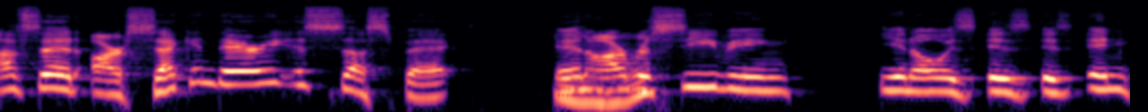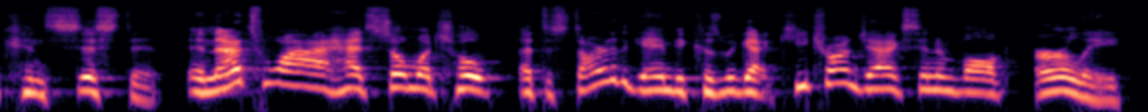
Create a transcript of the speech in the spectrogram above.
I've said our secondary is suspect and our Mhm. receiving, you know, is is is inconsistent. And that's why I had so much hope at the start of the game because we got Ketron Jackson involved early,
